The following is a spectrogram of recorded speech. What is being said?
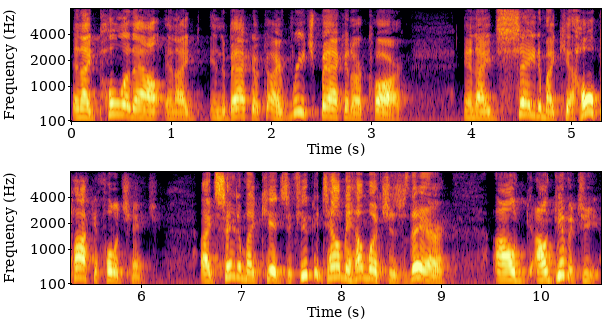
and I'd pull it out, and I'd in the back of, I'd reach back in our car, and I'd say to my kid, whole pocket full of change. I'd say to my kids, if you can tell me how much is there, I'll I'll give it to you.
